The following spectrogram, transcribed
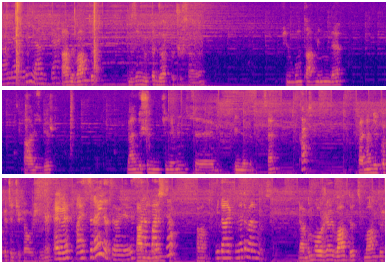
Ben beğendim ya güzel. Abi Wanted bizim yurtta 4.5 sanırım. Şimdi bunun tahminini de A101. Ben düşüncelerimi e, bildirdim. Sen? Kaç? Benden bir kopya çekecek ama şimdi. Evet. Ay sırayla söyleriz. Tamam, Sen gidelim başla. Tamam. Bir dahakinde de ben başlayayım. Ya bunun orijinal Wanted. Wanted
